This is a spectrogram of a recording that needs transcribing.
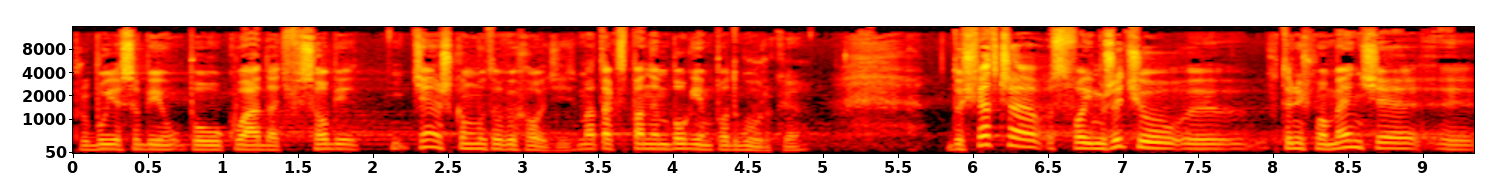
Próbuje sobie ją poukładać w sobie. Ciężko mu to wychodzi. Ma tak z Panem Bogiem pod górkę. Doświadcza w swoim życiu y, w którymś momencie, y,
